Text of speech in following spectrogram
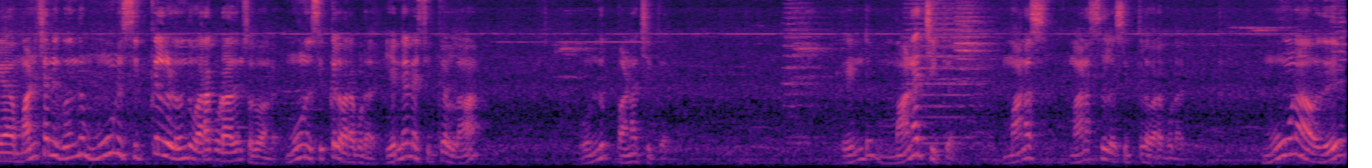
மனுஷனுக்கு வந்து மூணு சிக்கல்கள் வந்து வரக்கூடாதுன்னு சொல்லுவாங்க. மூணு சிக்கல் வரக்கூடாது. என்னென்ன சிக்கல்லாம் ஒன்று பணச்சிக்கல். ரெண்டு மனச்சிக்கல். மனசு மனசில் சிக்கல் வரக்கூடாது. மூணாவது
